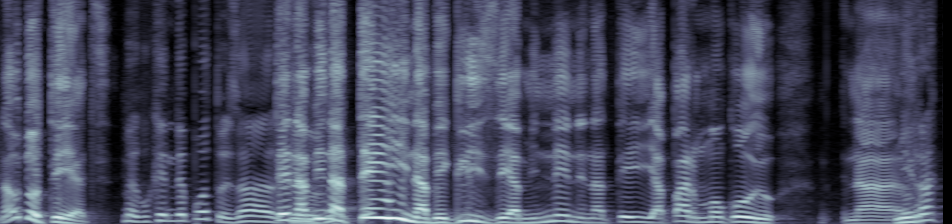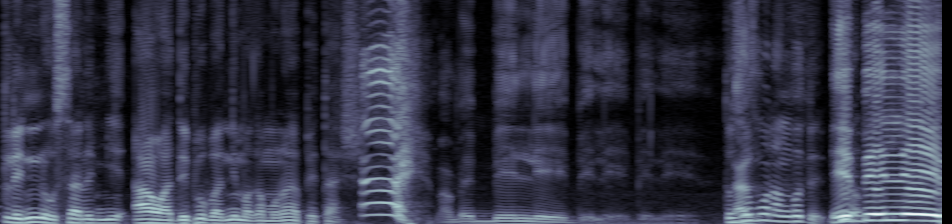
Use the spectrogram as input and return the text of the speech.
Nauti oteya ti? Mais kokende poto eza te nabi nateyi na baeglize ya minene nateyi ya part moko oyo na miracle nini osalemi awa depuis obandi makambo na ya pétage? Eh, baba ebele ebele ebele tozomona yango ebele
